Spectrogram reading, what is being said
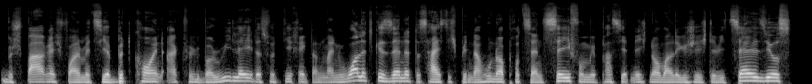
bespare ich vor allem jetzt hier Bitcoin aktuell über Relay. Das wird direkt an mein Wallet gesendet. Das heißt, ich bin da 100% safe und mir passiert nicht normale Geschichte wie Celsius.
